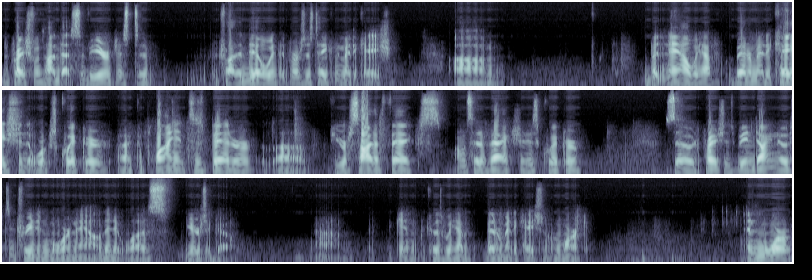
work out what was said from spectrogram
depression was not that severe, just to try to deal with it versus taking the medication. Um, but now we have better medication that works quicker, uh, compliance is better, uh, fewer side effects, onset of action is quicker. So depression is being diagnosed and treated more now than it was years ago. Um, again, because we have better medication on the market. And more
